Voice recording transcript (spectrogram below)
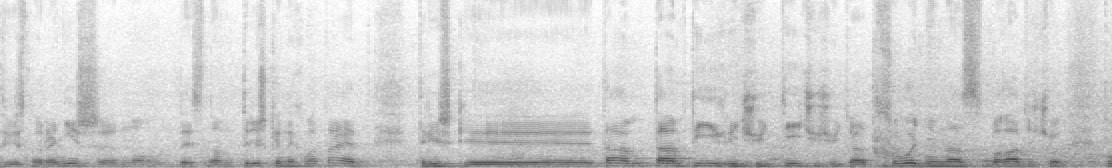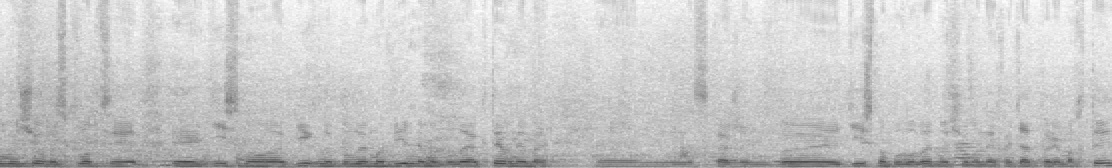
звісно, раніше. Ну, десь нам трішки не вистачає, трішки там, там ті ігри чуть ті чуть-чуть. А сьогодні в нас багато що вийшло. Хлопці е, дійсно бігли, були мобільними, були активними. Скажімо, дійсно було видно, що вони хочуть перемогти.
